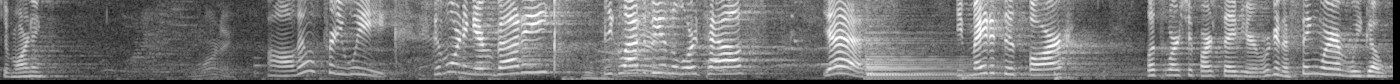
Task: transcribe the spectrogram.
Good morning. Good morning. Oh, that was pretty weak. Good morning, everybody. Are you glad to be in the Lord's house? Yes. You've made it this far. Let's worship our Savior. We're going to sing wherever we go.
